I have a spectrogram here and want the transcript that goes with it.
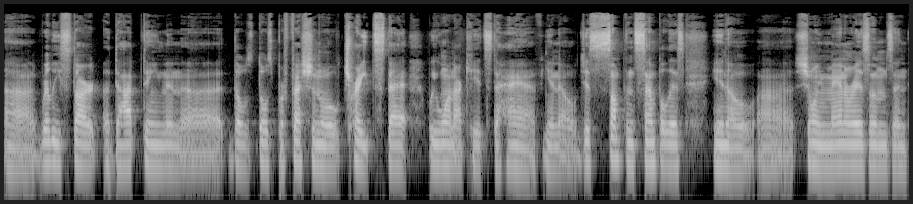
uh, really start adopting and uh, those those professional traits that we want our kids to have. You know, just something simple as you know uh, showing mannerisms and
